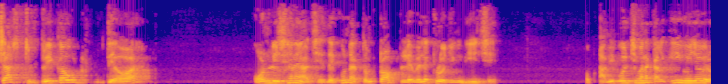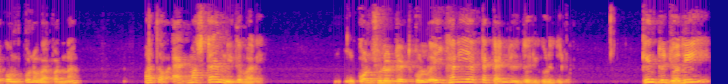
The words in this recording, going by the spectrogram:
জাস্ট ব্রেকআউট দেওয়ার কন্ডিশনে আছে। দেখুন, একদম টপ লেভেলে ক্লোজিং দিয়েছে। আমি বলছি মানে কালকেই হয়ে যাবে এরকম কোনো ব্যাপার না। হয়তো এক মাস টাইম নিতে পারে। কনসোলিডেট করল। এইখানেই একটা ক্যান্ডেল তৈরি করে দিল। কিন্তু যদি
